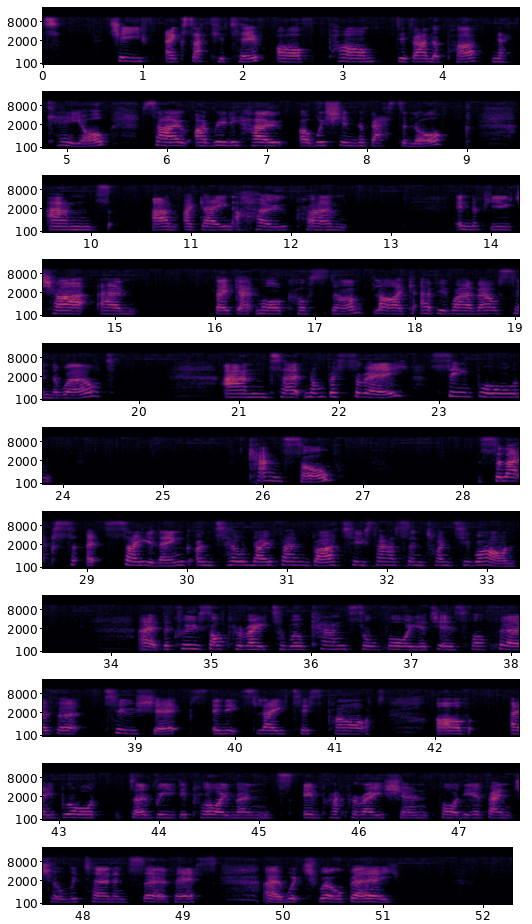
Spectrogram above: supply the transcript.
chief executive of Palm developer Nakheel. So I really hope I wish him the best of luck. And um, again I hope um, in the future um, they get more custom like everywhere else in the world. And uh, number three Seabourn cancel selects sailing until November 2021. Uh, the cruise operator will cancel voyages for further two ships in its latest part of a broader redeployment in preparation for the eventual return and service uh, which will be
